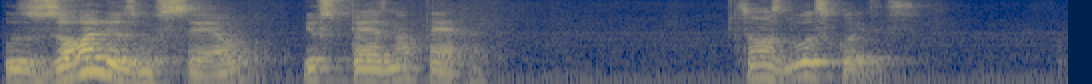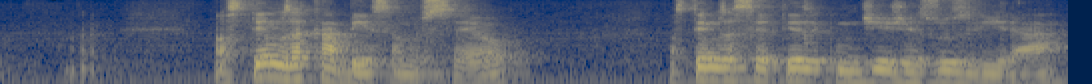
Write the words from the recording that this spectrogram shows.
os olhos no céu e os pés na terra. São as duas coisas. Nós temos a cabeça no céu, nós temos a certeza que um dia Jesus virá,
